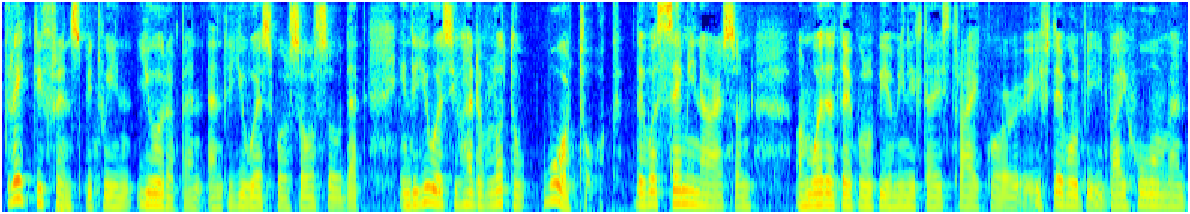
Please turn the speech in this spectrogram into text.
Great difference between Europe and, and the US was also that in the US you had a lot of war talk. There were seminars on, on whether there will be a military strike or if there will be by whom and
